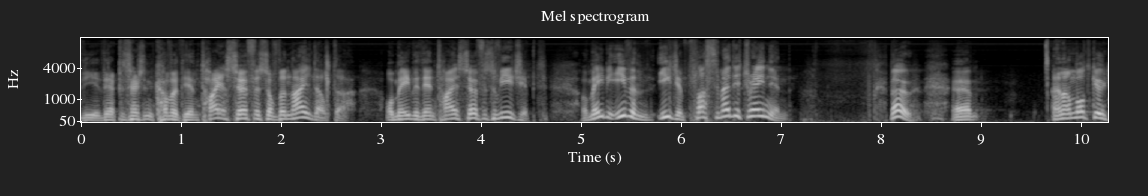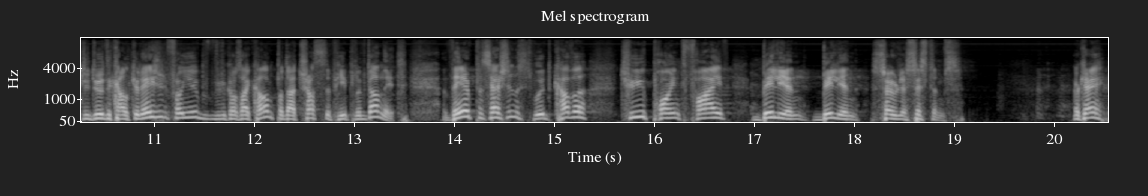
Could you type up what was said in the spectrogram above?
the, their possession covered the entire surface of the Nile Delta, or maybe the entire surface of Egypt, or maybe even Egypt plus the Mediterranean. No. Um, and I'm not going to do the calculation for you because I can't, but I trust the people who've done it. Their possessions would cover 2.5 billion billion solar systems. Okay?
